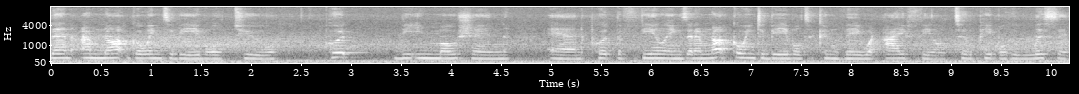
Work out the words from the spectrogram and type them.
then I'm not going to be able to put the emotion and put the feelings and I'm not going to be able to convey what I feel to the people who listen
